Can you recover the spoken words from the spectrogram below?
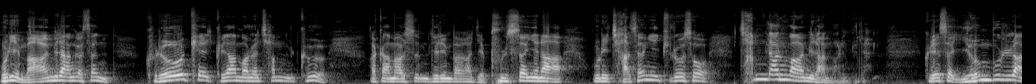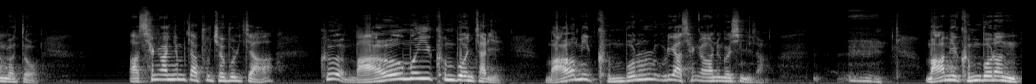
우리 마음이란 것은 그렇게 그야말로 참 그 아까 말씀드린 바와 같이 불성이나 우리 자성이 비로소 참다운 마음이란 말입니다. 그래서 염불이란 것도 아, 생각념자 붙여불자 그 마음의 근본 자리, 마음이 근본을 우리가 생각하는 것입니다. 마음의 근본은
